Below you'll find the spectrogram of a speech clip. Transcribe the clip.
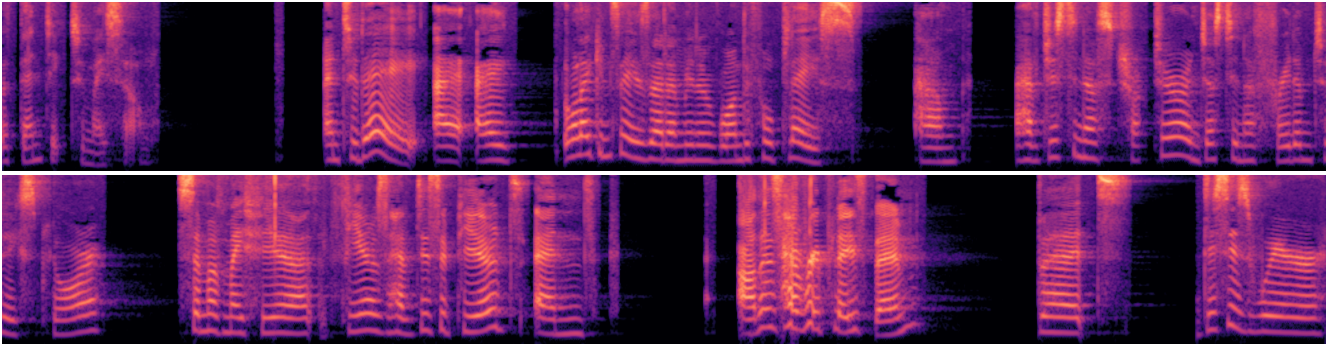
authentic to myself. And today, I, I all I can say is that I'm in a wonderful place. Um, I have just enough structure and just enough freedom to explore. Some of my fear, fears have disappeared and others have replaced them. But this is where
